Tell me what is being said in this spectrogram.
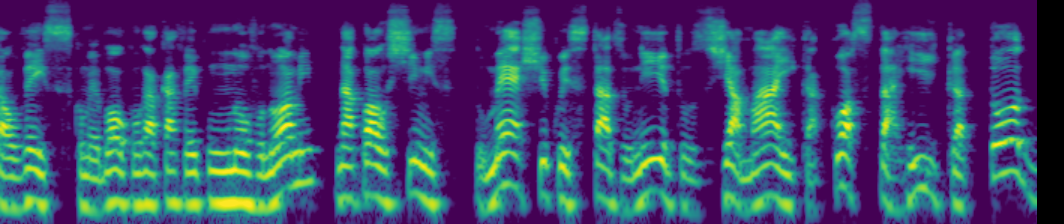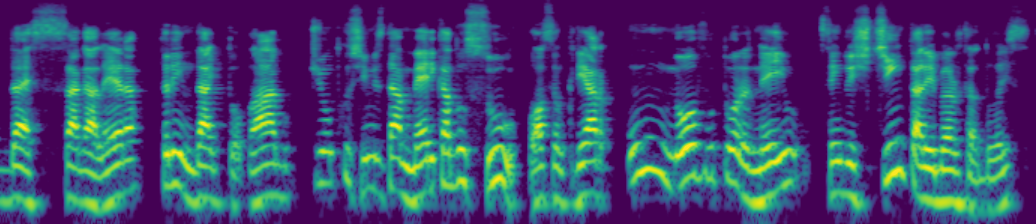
talvez Comebol, CONCACAF aí com um novo nome, na qual os times do México, Estados Unidos, Jamaica, Costa Rica, toda essa galera, Trindade e Tobago, junto com os times da América do Sul, possam criar um novo torneio, sendo extinta a Libertadores,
